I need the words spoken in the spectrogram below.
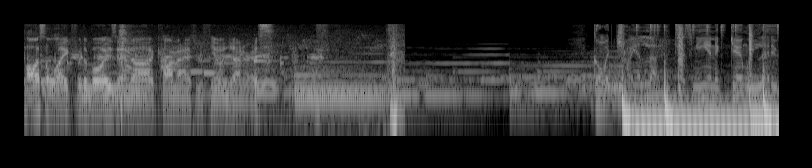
Toss a like for the boys and uh, comment if you're feeling generous. Go and try your luck. Test me in again, we let it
